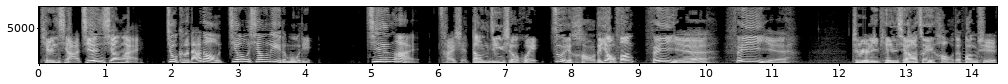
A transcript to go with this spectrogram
天下兼相爱，就可达到交相利的目的。兼爱才是当今社会最好的药方。非也，非也，治理天下最好的方式，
